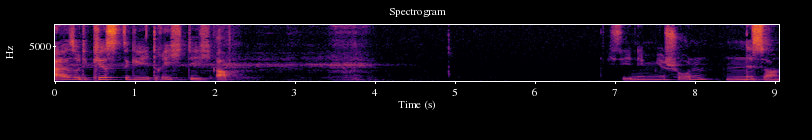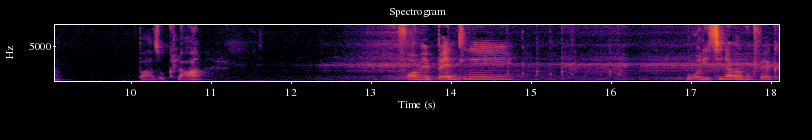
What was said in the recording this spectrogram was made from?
Also die Kiste geht richtig ab. Ich sehe neben mir schon Nissan. War so klar. Vor mir Bentley. Boah, die ziehen aber gut weg.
